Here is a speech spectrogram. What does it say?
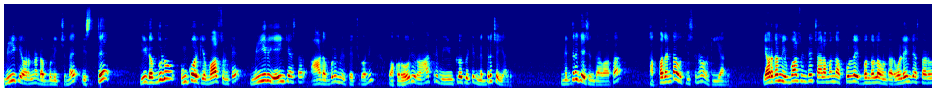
మీకు ఎవరన్నా డబ్బులు ఇచ్చిందే ఇస్తే ఈ డబ్బులు ఇంకోరికి ఇవ్వాల్సి ఉంటే మీరు ఏం చేస్తారు? ఆ డబ్బులు మీరు తెచ్చుకొని ఒకరోజు రాత్రి మీ ఇంట్లో పెట్టి నిద్ర చేయాలి. నిద్ర చేసిన తర్వాత తప్పదంటే అవి తీసుకుని వాళ్ళకి ఇవ్వాలి ఎవరికన్నా ఇవ్వాల్సి ఉంటే చాలామంది అప్పుల్లో ఇబ్బందుల్లో ఉంటారు. వాళ్ళు ఏం చేస్తారు?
